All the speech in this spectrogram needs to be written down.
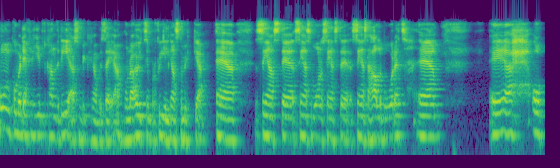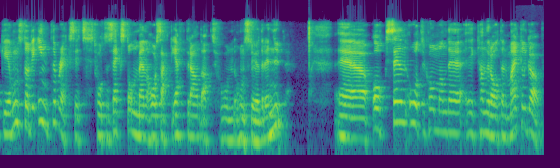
hon kommer definitivt kandidera, så mycket kan vi säga. Hon har höjt sin profil ganska mycket senaste, senaste månaden, senaste, senaste halvåret. Eh, och hon stödde inte Brexit 2016 men har sagt i efterhand att hon, hon stöder det nu. Eh, och sen återkommande kandidaten Michael Gove.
